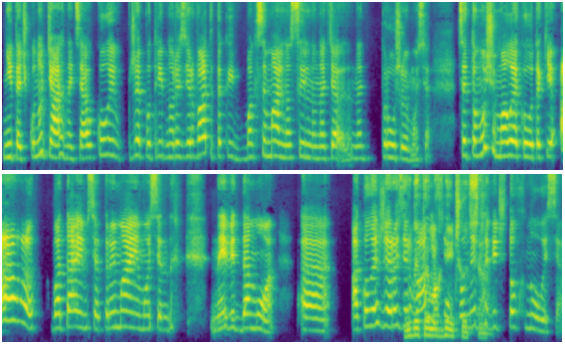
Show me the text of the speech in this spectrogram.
ніточку, ну тягнеться, а коли вже потрібно розірвати, такий максимально сильно натя... напружуємося. Це тому, що молекули такі а, хватаємося, тримаємося, не віддамо. А, коли вже розірвалися, вони вже відштовхнулися.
